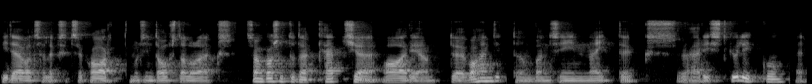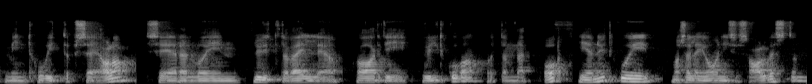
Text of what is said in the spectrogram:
pidevalt selleks, et see kaart mul siin taustal oleks. saan kasutada Capture aaria töövahendit, tõmban siin näiteks ühe ristküliku, et mind huvitab see ala, seejärel võin lülitada välja kaardi üldkuva, võtan map off ja nüüd, kui ma selle joonise salvestan,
